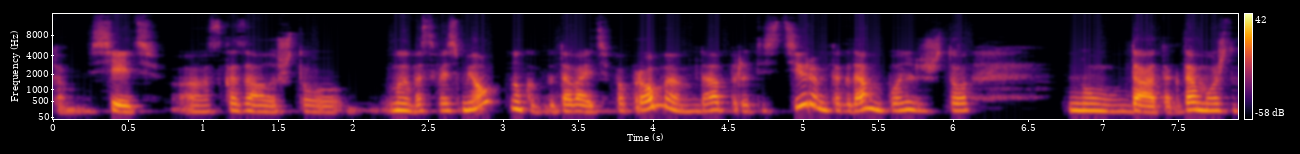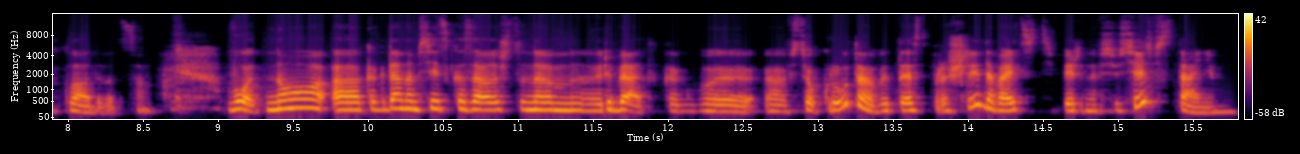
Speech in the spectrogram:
там, сеть э, сказала, что мы вас возьмем, ну, как бы давайте попробуем, да, протестируем, тогда мы поняли, что ну да, тогда можно вкладываться. Вот, но э, когда нам сеть сказала, что нам, ребят, как бы э, все круто, вы тест прошли, давайте теперь на всю сеть встанем,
